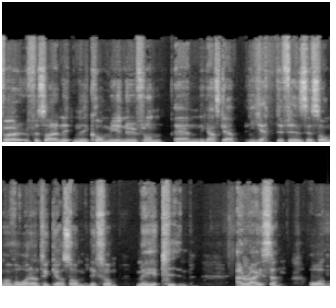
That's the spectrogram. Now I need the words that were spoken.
För, för Sara, ni, ni kommer ju nu från en ganska jättefin säsong av våren tycker jag, som liksom med ert team. Arisen. Och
